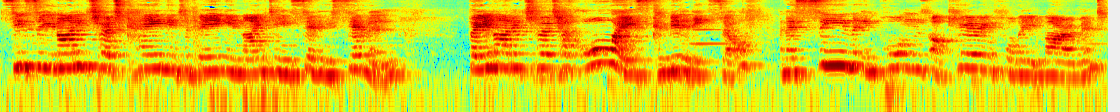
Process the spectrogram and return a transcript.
Since the Uniting Church came into being in 1977, the Uniting Church has always committed itself and has seen the importance of caring for the environment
